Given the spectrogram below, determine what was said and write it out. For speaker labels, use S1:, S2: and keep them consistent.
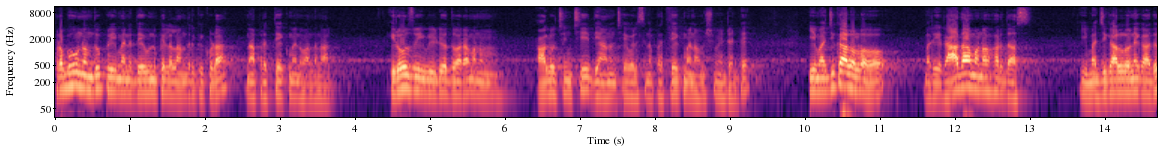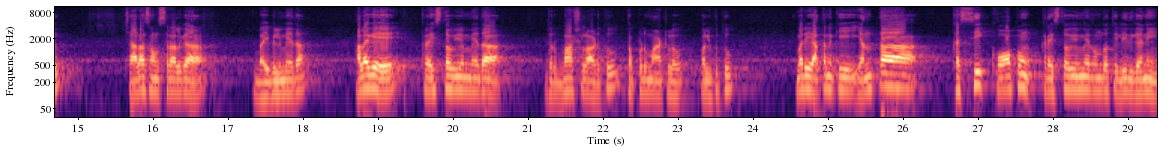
S1: ప్రభువునందు ప్రియమైన దేవుని పిల్లలందరికీ కూడా నా ప్రత్యేకమైన వందనాలు. ఈరోజు ఈ వీడియో ద్వారా మనం ఆలోచించి ధ్యానం చేయవలసిన ప్రత్యేకమైన అంశం ఏంటంటే ఈ మధ్యకాలంలో మరి రాధా మనోహర్ దాస్ ఈ మధ్యకాలంలోనే కాదు చాలా సంవత్సరాలుగా బైబిల్ మీద అలాగే క్రైస్తవ్యం మీద దుర్భాషలాడుతూ తప్పుడు మాటలు పలుకుతూ మరి అతనికి ఎంత కసి కోపం క్రైస్తవ్యం మీద ఉందో తెలియదు కానీ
